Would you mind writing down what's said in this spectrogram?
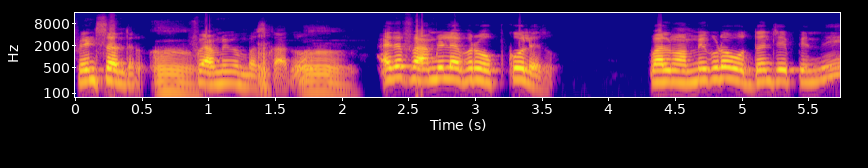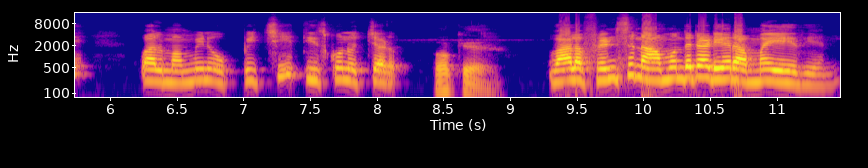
ఫ్రెండ్స్ అందరు. ఫ్యామిలీ మెంబర్స్ కాదు. అయితే ఫ్యామిలీలో ఎవరు ఒప్పుకోలేదు. వాళ్ళ మమ్మీ కూడా వద్దని చెప్పింది. వాళ్ళ మమ్మీని ఒప్పించి తీసుకొని వచ్చాడు. వాళ్ళ ఫ్రెండ్స్ నా ముందట అడిగారు అమ్మాయి ఏది? అని.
